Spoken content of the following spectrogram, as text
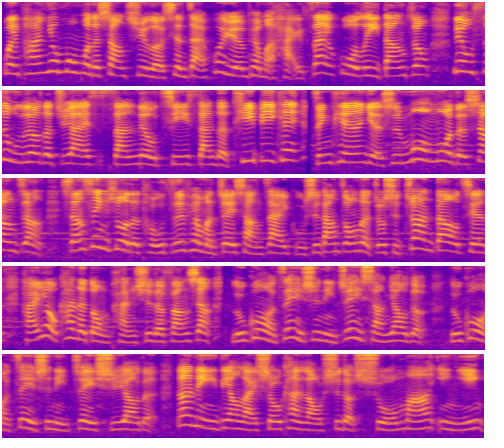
尾盘又默默的上去了，现在会员朋友们还在获利当中。六四五六的 GS，三六七三的 TBK，今天也是默默的上涨。相信所有的投资朋友们最想在股市当中的就是赚到钱，还有看得懂盘势的方向。如果这也是你最想要的，如果这也是你最需要的，那你一定要来收。看老师的索马影音，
